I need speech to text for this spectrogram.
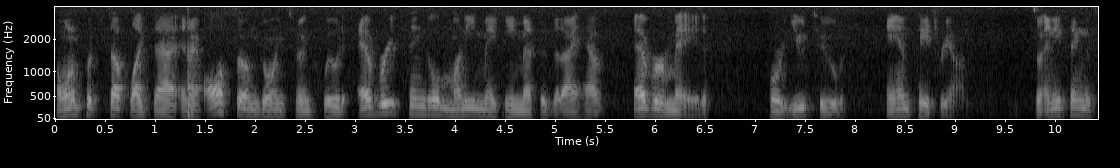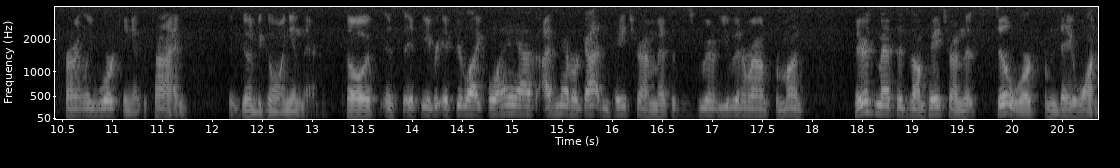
I want to put stuff like that, and I also am going to include every single money making method that I have ever made for YouTube and Patreon. So anything that's currently working at the time is going to be going in there. So if, if, you're, if you're like, well, hey, I've, I've never gotten Patreon methods, you've been around for months, there's methods on Patreon that still work from day one,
